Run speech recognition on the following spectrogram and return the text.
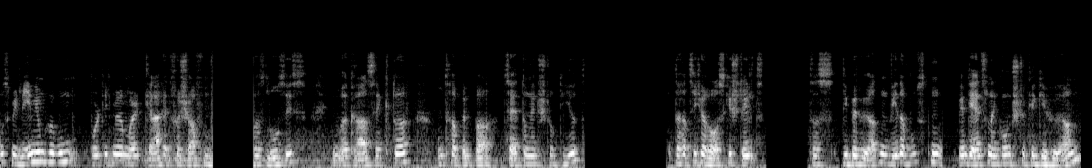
Ums Millennium herum wollte ich mir mal Klarheit verschaffen, was los ist im Agrarsektor und habe ein paar Zeitungen studiert. Da hat sich herausgestellt, dass die Behörden weder wussten, wem die einzelnen Grundstücke gehören,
